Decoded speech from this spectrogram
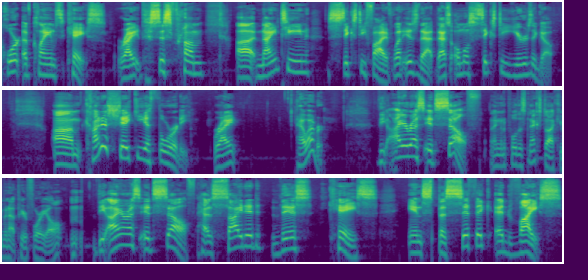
Court of Claims case, right? This is from uh, 1965. What is that? That's almost 60 years ago. Um, kind of shaky authority, right? However, the IRS itself, I'm going to pull this next document up here for y'all. The IRS itself has cited this case in specific advice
